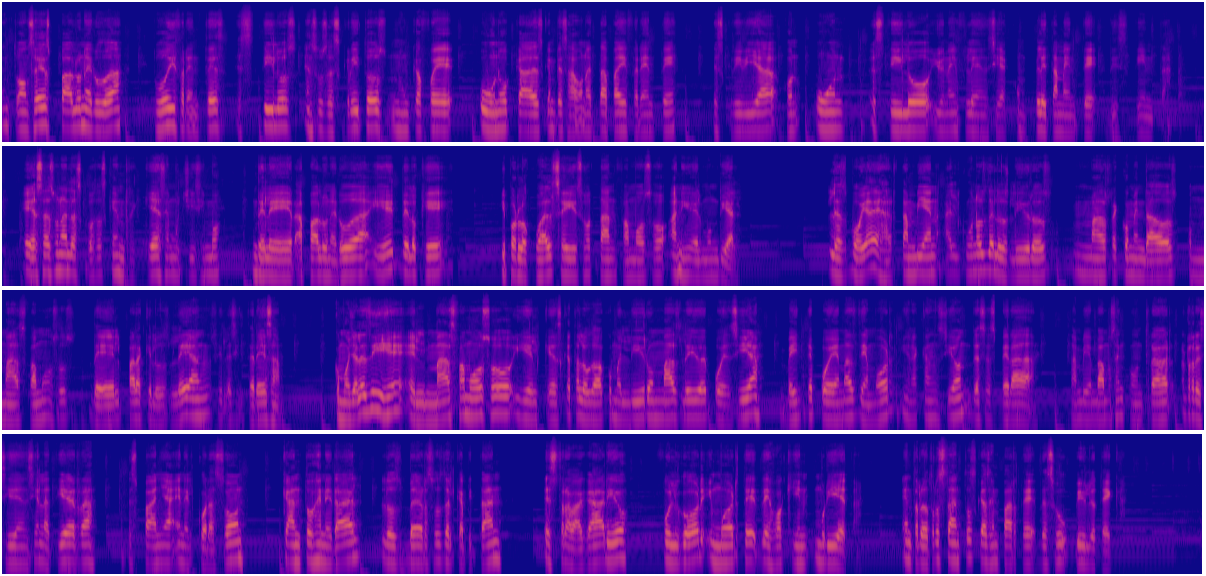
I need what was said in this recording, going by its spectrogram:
Entonces, Pablo Neruda tuvo diferentes estilos en sus escritos, nunca fue uno, cada vez que empezaba una etapa diferente, escribía con un estilo y una influencia completamente distinta. Esa es una de las cosas que enriquece muchísimo de leer a Pablo Neruda y de lo que y por lo cual se hizo tan famoso a nivel mundial. Les voy a dejar también algunos de los libros más recomendados o más famosos de él para que los lean si les interesa. Como ya les dije, el más famoso y el que es catalogado como el libro más leído de poesía, 20 poemas de amor y una canción desesperada. También vamos a encontrar Residencia en la Tierra, España en el Corazón, Canto General, Los Versos del Capitán, Extravagario, Fulgor y Muerte de Joaquín Murieta, entre otros tantos que hacen parte de su biblioteca.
